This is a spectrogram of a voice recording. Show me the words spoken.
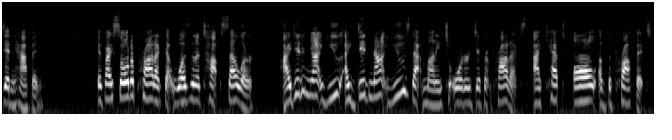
Didn't happen. If I sold a product that wasn't a top seller, I did not use I did not use that money to order different products. I kept all of the profit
